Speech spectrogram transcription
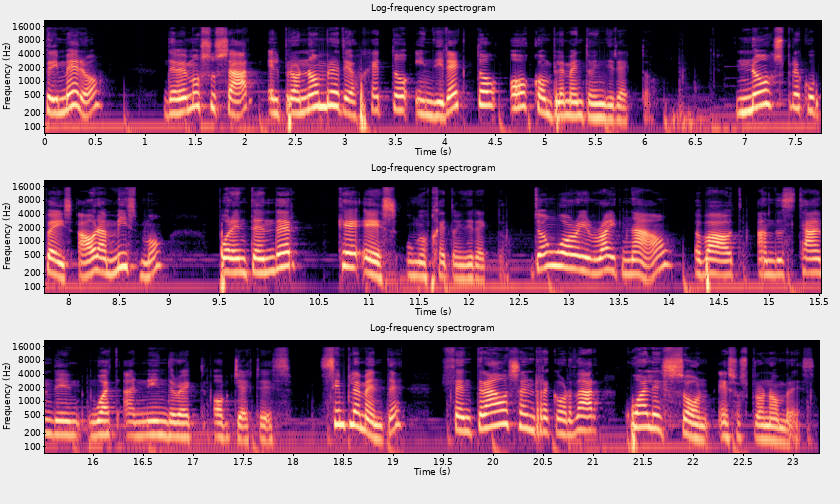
Primero, debemos usar el pronombre de objeto indirecto o complemento indirecto. No os preocupéis ahora mismo por entender qué es un objeto indirecto. Don't worry right now about understanding what an indirect object is. Simplemente, centraos en recordar cuáles son esos pronombres.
